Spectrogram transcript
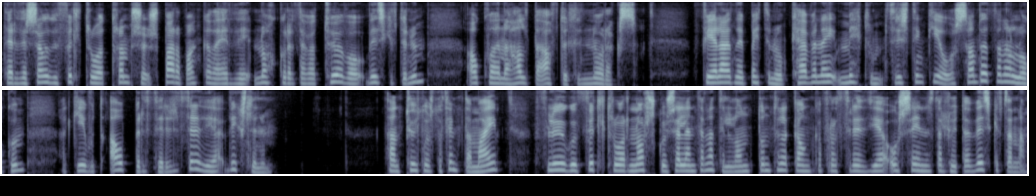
Þegar þeir sagðu fulltrúa Tramsu sparabank að það erði nokkur að taka töf á viðskiptunum ákvaðan að halda aftur til Norax. Félagarnir beitti nú Kevinay miklum þristingi og samþettan að lokum að gefa út ábyrð fyrir þriðja vikslinum. Þann 25. mæ flugu fulltrúar norsku selendana til London til að ganga frá þriðja og senasta hluta viðskiptana.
